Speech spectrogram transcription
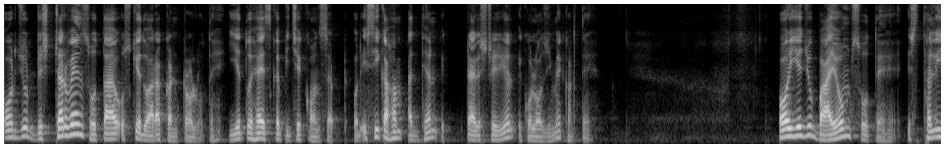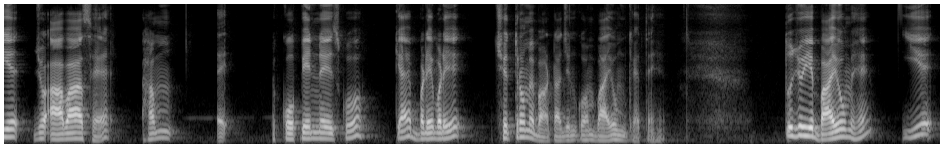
और जो डिस्टरबेंस होता है उसके द्वारा कंट्रोल होते हैं। ये तो है इसका पीछे कॉन्सेप्ट और इसी का हम अध्ययन टेरेस्ट्रियल इकोलॉजी में करते हैं। और ये जो बायोम्स होते हैं, स्थलीय जो आवास है, हम कोपेन ने इसको क्या है बड़े बड़े क्षेत्रों में बांटा जिनको हम बायोम कहते हैं। तो जो ये बायोम है, ये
